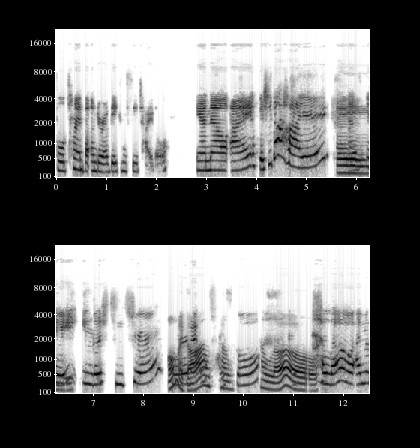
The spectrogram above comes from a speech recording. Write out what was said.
full time but under a vacancy title. And now i officially got hired hey. as a english teacher oh my gosh high school. hello. Hello i'm a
